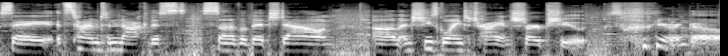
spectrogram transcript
say it's time to knock this son of a bitch down, um, and she's going to try and sharpshoot. So here we go.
